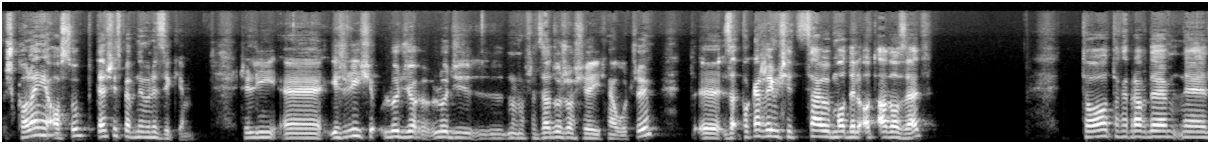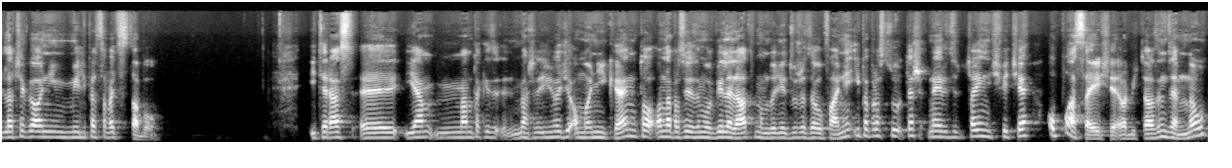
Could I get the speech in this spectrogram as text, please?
y, szkolenie osób też jest pewnym ryzykiem. Czyli jeżeli się ludzi, ludzi no, na przykład za dużo się ich nauczy, pokaże im się cały model od A do Z, to tak naprawdę dlaczego oni mieli pracować z tobą? I teraz y, ja mam takie, jeśli chodzi o Monikę, no to ona pracuje ze mną wiele lat, mam do niej duże zaufanie i po prostu też najzwyczajniej w świecie opłaca jej się robić to razem ze mną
